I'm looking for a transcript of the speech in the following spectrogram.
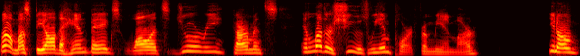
Well, it must be all the handbags, wallets, jewelry, garments, and leather shoes we import from Myanmar. You know,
